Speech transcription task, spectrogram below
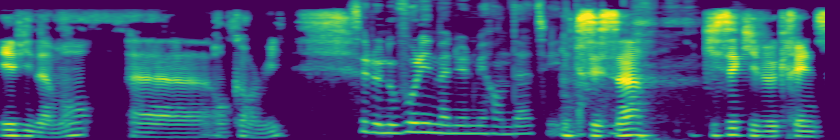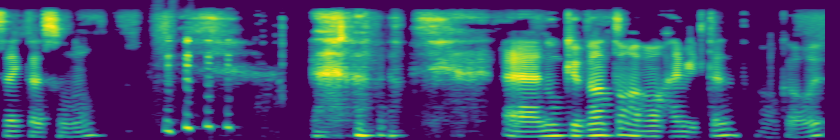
évidemment, euh, encore lui. C'est le nouveau Miranda, sais, il est C'est ça. Qui c'est qui veut créer une secte à son nom? Euh, donc 20 ans avant Hamilton, encore eux,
